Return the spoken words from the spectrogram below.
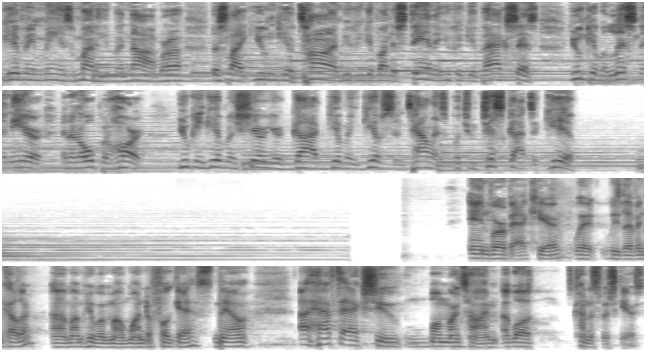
giving means money, but nah, bruh. It's like you can give time, you can give understanding, you can give access, you can give a listening ear and an open heart. You can give and share your God-given gifts and talents, but you just got to give. And we're back here with We Live in Color. Um, I'm here with my wonderful guest. Now, I have to ask you one more time. uh, Well, kind of switch gears.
